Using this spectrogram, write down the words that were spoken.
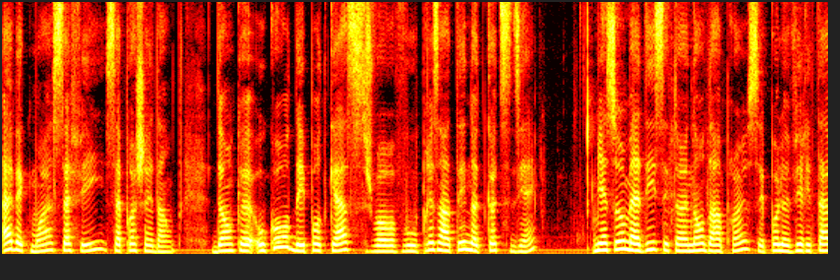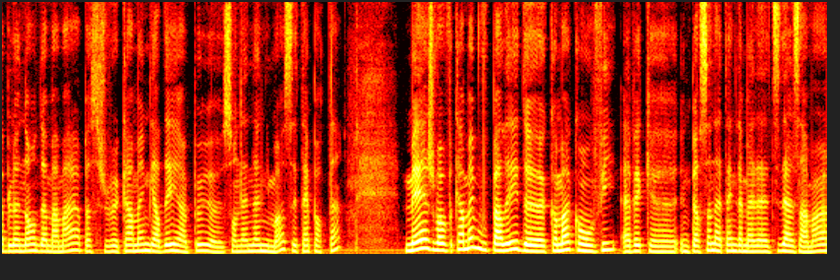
avec moi, sa fille, sa prochaine aidante. Donc, euh, au cours des podcasts, je vais vous présenter notre quotidien. Bien sûr, Maddy, c'est un nom d'emprunt, c'est pas le véritable nom de ma mère parce que je veux quand même garder un peu euh, son anonymat, c'est important. Mais je vais quand même vous parler de comment qu'on vit avec euh, une personne atteinte de la maladie d'Alzheimer,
